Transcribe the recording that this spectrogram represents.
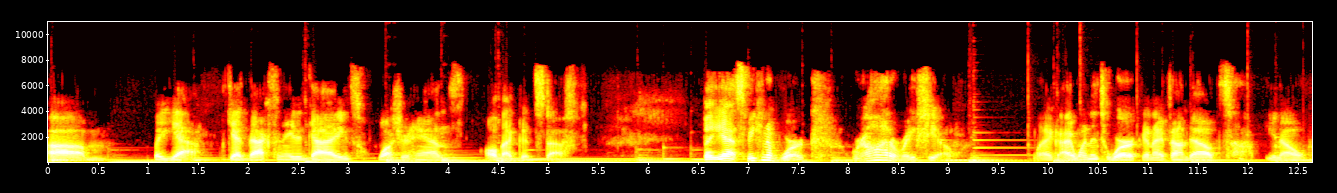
Um, but yeah, get vaccinated, guys, wash your hands, all that good stuff. But yeah, speaking of work, we're all out of ratio. Like, I went into work and I found out, you know,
